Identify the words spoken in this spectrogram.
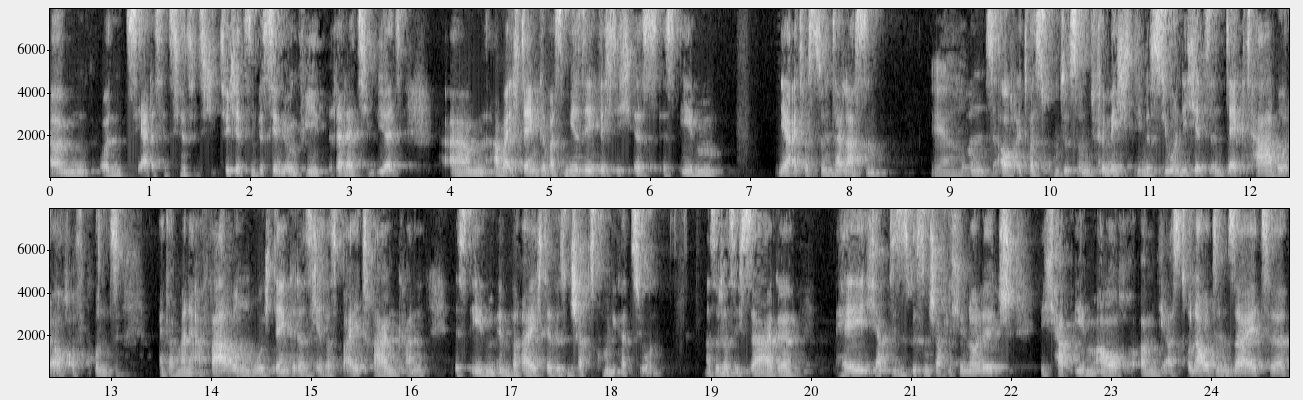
Ähm, und ja, das hat sich natürlich jetzt ein bisschen irgendwie relativiert. Ähm, aber ich denke, was mir sehr wichtig ist, ist eben, ja, etwas zu hinterlassen. Ja. Und auch etwas Gutes. Und für mich die Mission, die ich jetzt entdeckt habe oder auch aufgrund einfach meiner Erfahrungen, wo ich denke, dass ich etwas beitragen kann, ist eben im Bereich der Wissenschaftskommunikation. Also, dass mhm. ich sage, hey, ich habe dieses wissenschaftliche Knowledge, ich habe eben auch ähm, die Astronautin-Seite,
